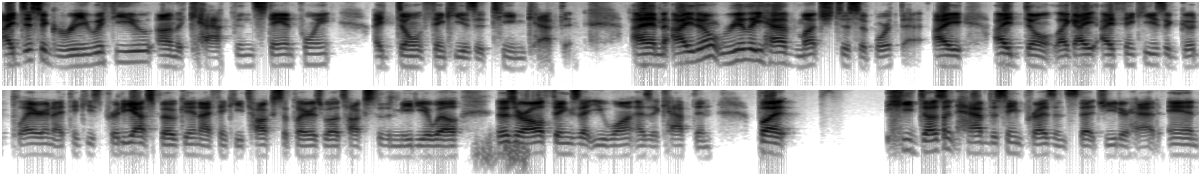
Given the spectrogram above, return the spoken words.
I disagree with you on the captain standpoint. I don't think he is a team captain and I don't really have much to support that. I I don't like I I think he's a good player and I think he's pretty outspoken. I think he talks to players well, talks to the media well. Those are all things that you want as a captain. But he doesn't have the same presence that Jeter had and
